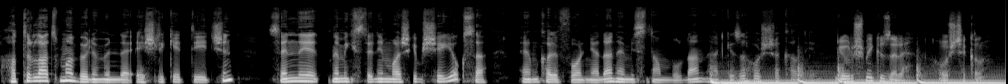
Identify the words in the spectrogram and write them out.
hatırlatma bölümünde eşlik ettiği için. Senin de eklemek istediğin başka bir şey yoksa hem Kaliforniya'dan hem İstanbul'dan herkese hoşça kal diyelim. Görüşmek üzere. Hoşça kalın.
